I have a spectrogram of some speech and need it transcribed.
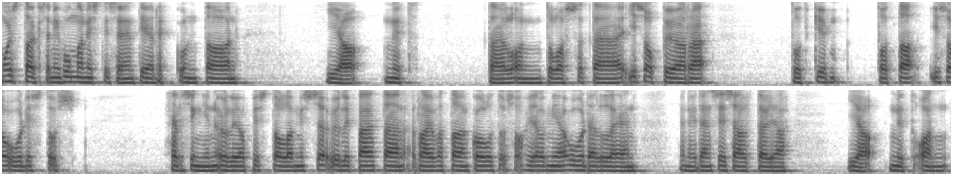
muistaakseni humanistiseen tiedekuntaan ja nyt täällä on tulossa tämä iso pyörä tutki, tota, iso uudistus Helsingin yliopistolla, missä ylipäätään raivataan koulutusohjelmia uudelleen ja niiden sisältöjä. Ja nyt on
